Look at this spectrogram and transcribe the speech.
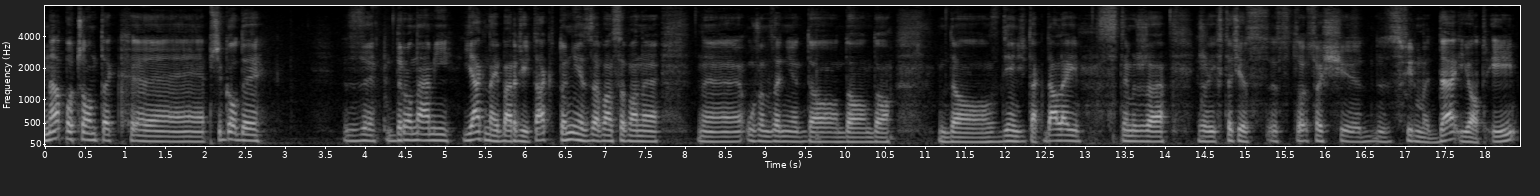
na początek e, przygody z dronami jak najbardziej tak. To nie jest zaawansowane e, urządzenie do, do, do, do zdjęć i tak dalej. Z tym, że jeżeli chcecie coś e, z firmy DJI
